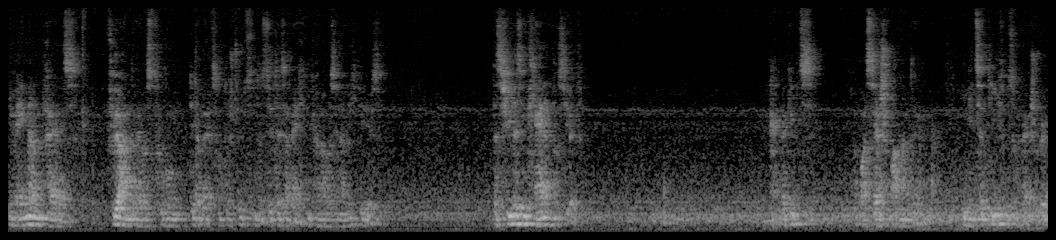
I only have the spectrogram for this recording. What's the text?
im engeren Kreis für andere was tun, die dabei zu unterstützen, dass sie das erreichen können, was ihnen wichtig ist. Dass vieles im Kleinen passiert. Da gibt es ein paar sehr spannende Initiativen zum Beispiel.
